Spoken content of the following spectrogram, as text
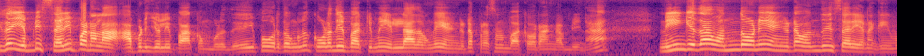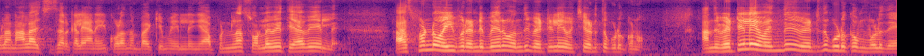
இதை எப்படி சரி பண்ணலாம் அப்படின்னு சொல்லி பார்க்கும் பொழுது இப்போ ஒருத்தவங்களுக்கு குழந்தை பாக்கியமே இல்லாதவங்க என்கிட்ட பிரசனம் பார்க்க வராங்க அப்படின்னா நீங்கள் தான் வந்தோடனே என்கிட்ட வந்து சார் எனக்கு இவ்வளோ நாள் ஆச்சு சார் கல்யாணம் குழந்தை பாக்கியமே இல்லைங்க அப்படின்லாம் சொல்லவே தேவையே இல்லை ஹஸ்பண்ட் ஒய்ஃப் ரெண்டு பேரும் வந்து வெற்றிலையை வச்சு எடுத்து கொடுக்கணும். அந்த வெற்றிலையை வந்து எடுத்து கொடுக்கும் பொழுது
